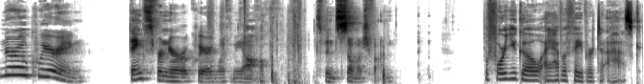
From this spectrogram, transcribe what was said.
Neuroqueering. Thanks for neuroqueering with me all. It's been so much fun. Before you go, I have a favor to ask.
